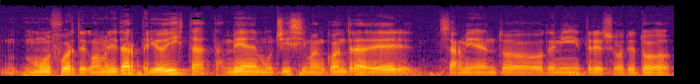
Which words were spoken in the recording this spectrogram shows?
muy fuerte como militar, periodista también, muchísimo en contra de Sarmiento, de Mitre, sobre todo.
